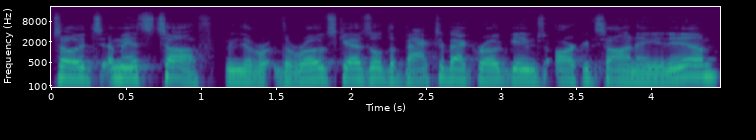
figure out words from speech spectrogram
so it's I mean it's tough. I mean the the road schedule, the back to back road games, Arkansas and A and M,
